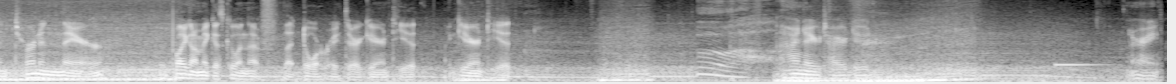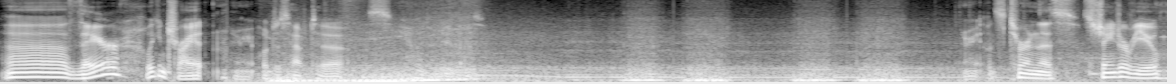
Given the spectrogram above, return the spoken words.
And turn in there. They're probably to make us go in that, that door right there, I guarantee it. I guarantee it. I know you're tired, dude. Alright. Uh, there? We can try it. Alright, we'll just have to see how to do this. Alright, let's turn this. Let's change our view.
